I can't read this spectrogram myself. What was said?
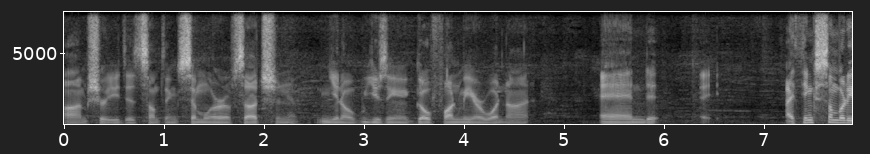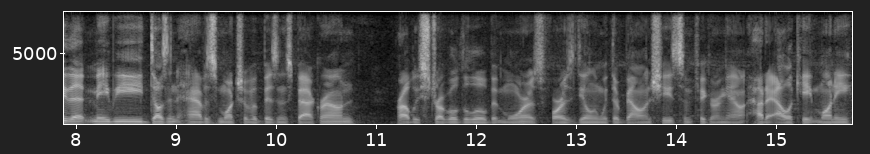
I'm sure you did something similar of such, and you know, using a GoFundMe or whatnot. And I think somebody that maybe doesn't have as much of a business background probably struggled a little bit more as far as dealing with their balance sheets and figuring out how to allocate money,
